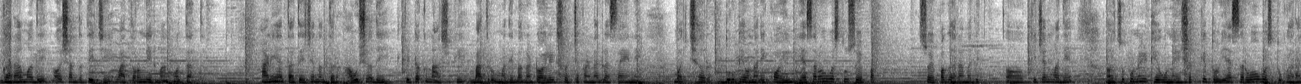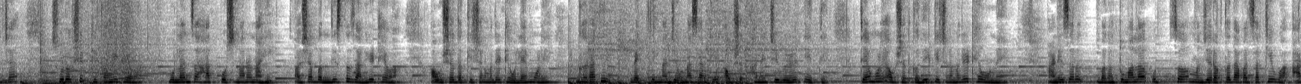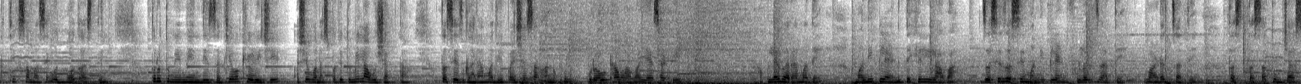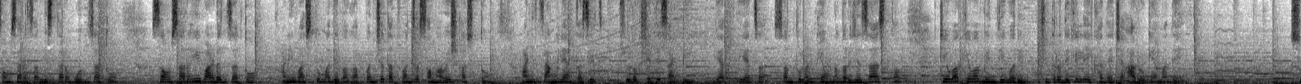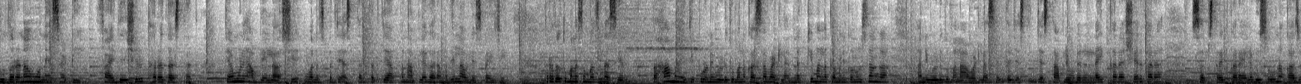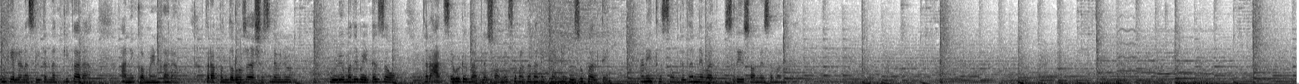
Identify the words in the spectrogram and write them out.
घरामध्ये अशांततेचे वातावरण निर्माण होतात. आणि आता त्याच्यानंतर औषधे कीटकनाशके बाथरूममध्ये बघा टॉयलेट स्वच्छ करणारी रसायने मच्छर दूर ठेवणारी कॉईल या सर्व वस्तू स्वयंपाक स्वयंपाकघरामध्ये किचनमध्ये चुकूनही ठेवू नये शक्यतो या सर्व वस्तू घराच्या सुरक्षित ठिकाणी ठेवा. मुलांचा हात पोचणारा नाही. अशा बंदिस्त जागी ठेवा. औषधं किचनमध्ये ठेवल्यामुळे घरातील व्यक्तींना जेवणासारखे औषध खाण्याची वेळ येते. त्यामुळे औषध कधी किचनमध्ये ठेवू नये. आणि जर बघा तुम्हाला उच्च म्हणजे रक्तदाबाचा किंवा आर्थिक समस्या उद्भवत असतील तर तुम्ही मेहंदीचं किंवा केळीची अशी वनस्पती तुम्ही लावू शकता. तसेच घरामध्ये पैशाचा अनुकूल पुरवठा व्हावा यासाठी आपल्या घरामध्ये मनी प्लॅन्ट देखील लावा. जसे जसे मनी प्लॅन्ट फुलत जाते वाढत जाते तस तसा तुमच्या संसाराचा विस्तार होत जातो. संसारही वाढत जातो आणि वास्तूमध्ये बघा पंचतत्वांचा समावेश असतो आणि चांगल्या तसेच सुरक्षितेसाठी यात याचं संतुलन ठेवणं गरजेचं असतं. केव्हा केव्हा भिंतीवरील चित्र देखील एखाद्याच्या आरोग्यामध्ये सुधारणा होण्यासाठी फायदेशीर ठरत असतात. त्यामुळे आपल्याला असे वनस्पती असतात तर ते आपण आपल्या घरामध्ये लावलेच पाहिजे. तर आता तुम्हाला समजलं असेल तर हा माहितीपूर्ण व्हिडिओ तुम्हाला कसा वाटला नक्की मला कमेंट करून सांगा. आणि व्हिडिओ तुम्हाला आवडला असेल तर जास्तीत जास्त आपल्या व्हिडिओला लाईक करा शेअर करा सबस्क्राईब करायला विसरू नका. अजून केलं नसेल तर नक्की करा आणि कमेंट करा. तर आपण दररोज अशाच नवीन व्हिडिओमध्ये भेटत जाऊ. तर आजचा व्हिडिओ मी आपल्या स्वामी समर्थ चॅनल रुजू करते. आणि इथं समजे धन्यवाद. श्री स्वामी समर्थ.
